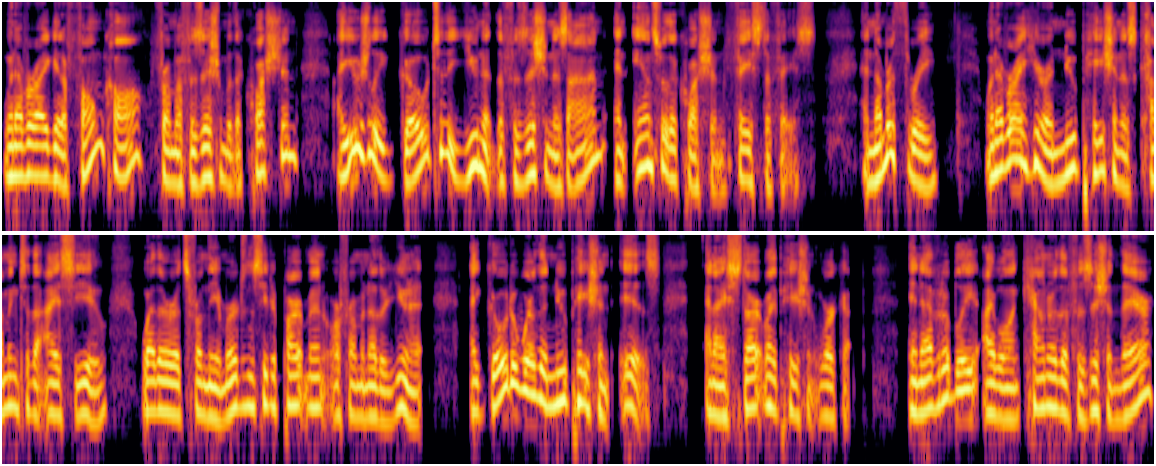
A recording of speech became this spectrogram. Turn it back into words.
Whenever I get a phone call from a physician with a question, I usually go to the unit the physician is on and answer the question face to face. And number three, whenever I hear a new patient is coming to the ICU, whether it's from the emergency department or from another unit, I go to where the new patient is and I start my patient workup. Inevitably, I will encounter the physician there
